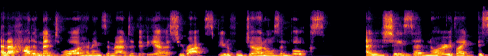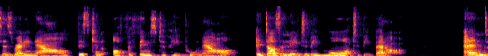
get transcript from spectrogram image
And I had a mentor, her name's Amanda Vivier. She writes beautiful journals and books. And she said, no, like this is ready now. This can offer things to people now. It doesn't need to be more to be better. And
